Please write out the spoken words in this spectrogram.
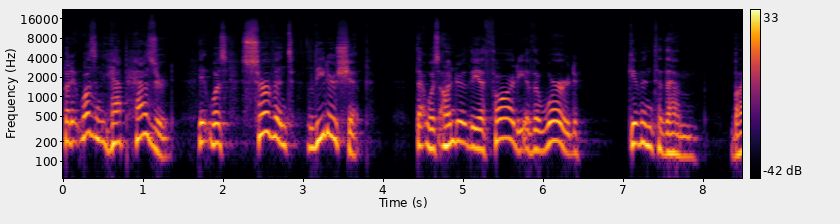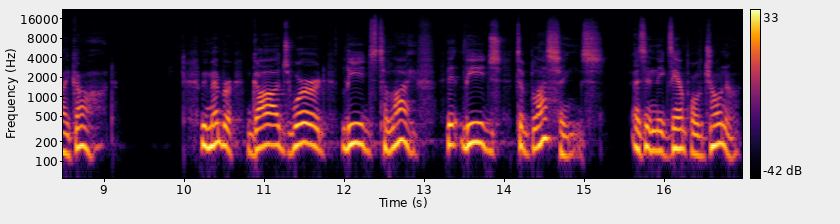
But it wasn't haphazard, it was servant leadership that was under the authority of the word given to them by God. Remember, God's word leads to life, it leads to blessings, as in the example of Jonah.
